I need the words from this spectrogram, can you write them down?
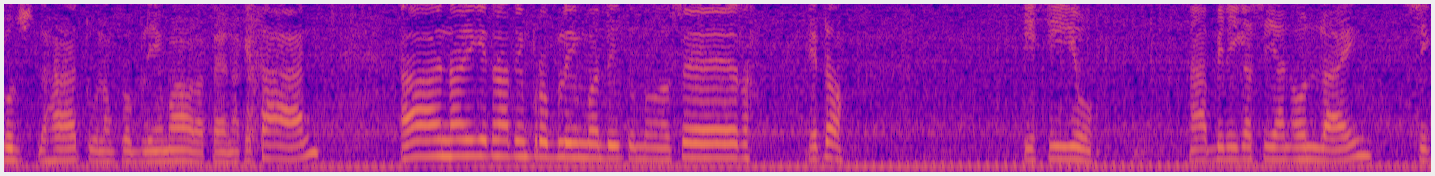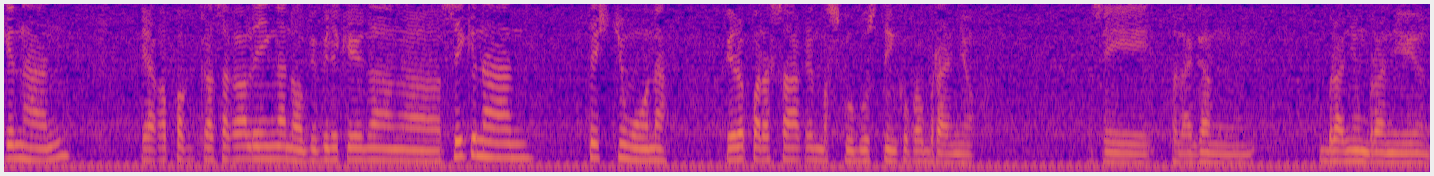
goods lahat. Walang problema, wala tayong nakitaan. Ah, nakikita natin problema dito mga sir. Ito, ECU. Nabili kasi yan online, second hand. Kaya kapag kasakaling ano, bibili kayo ng ah, second hand, test nyo muna. Pero para sa akin, mas gugustin ko pa brand. Kasi talagang brand yung yun.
